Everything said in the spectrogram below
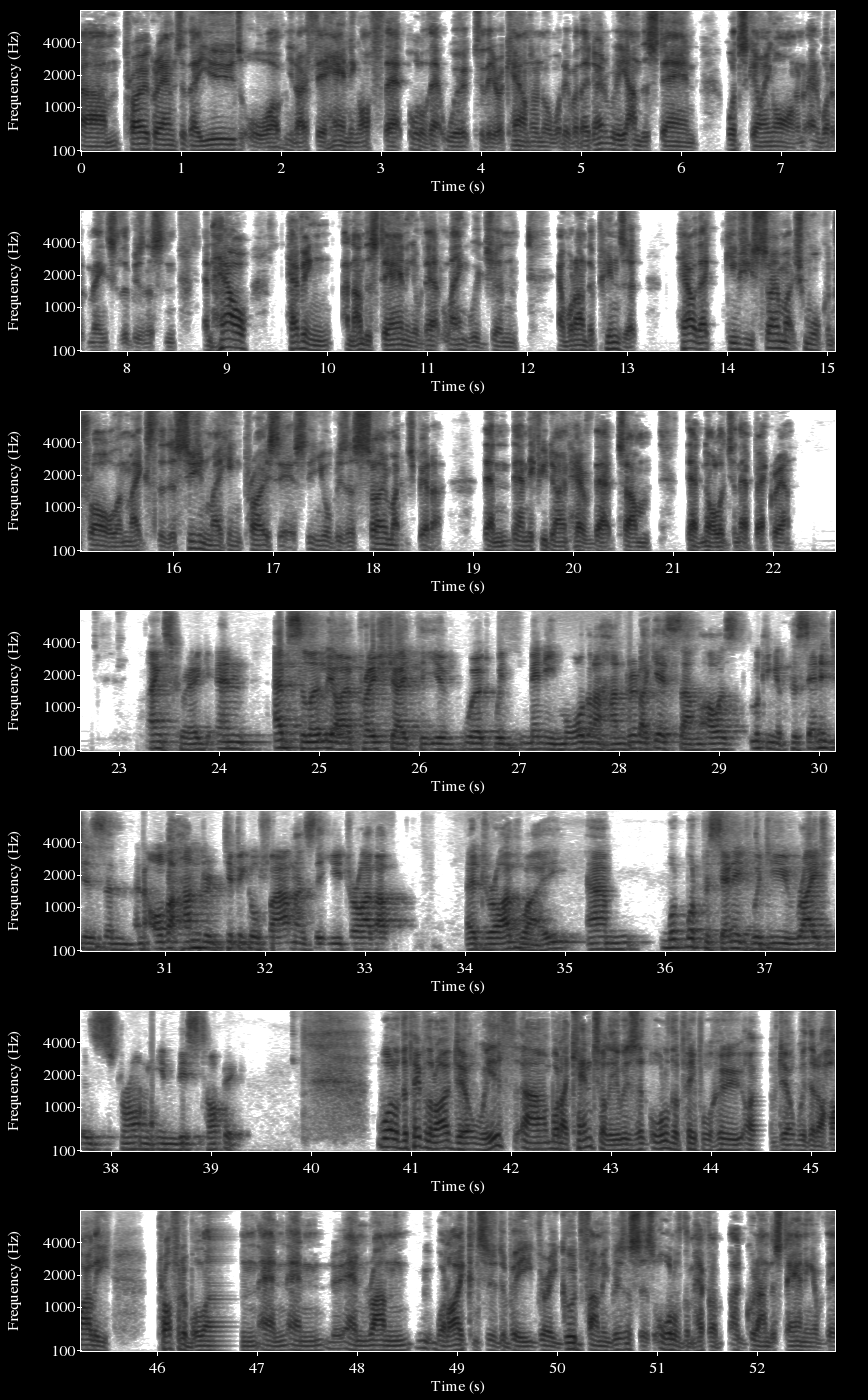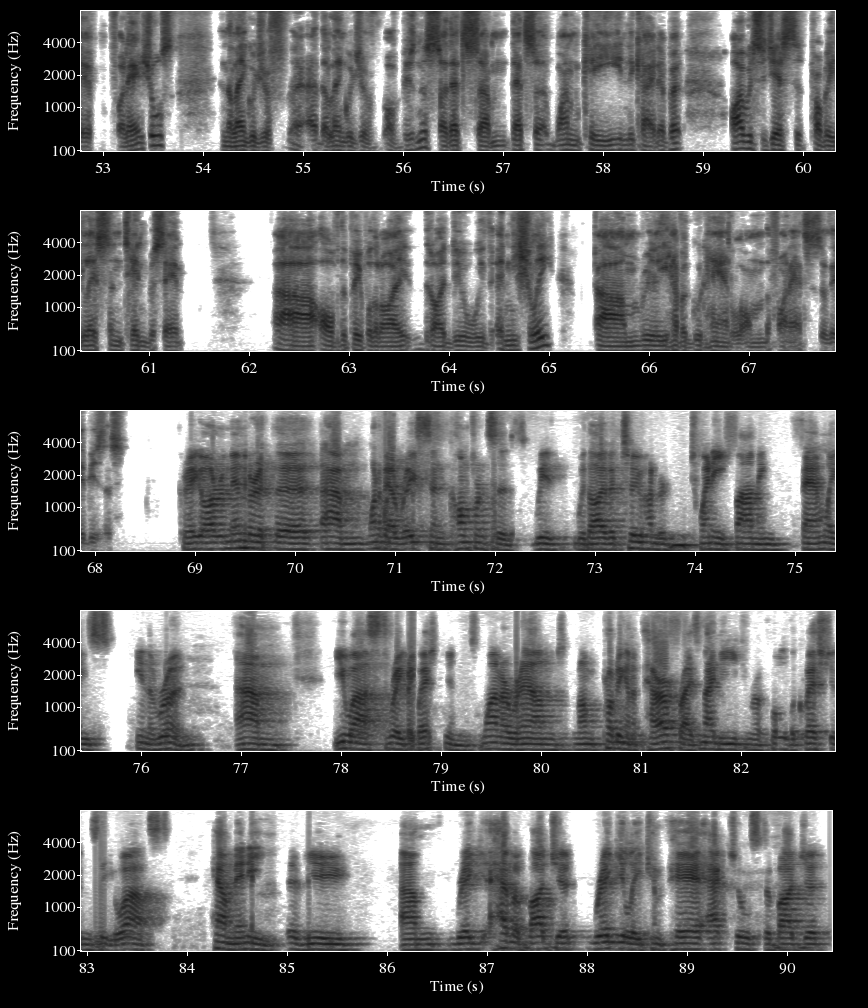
um, programs that they use, or you know, if they're handing off that all of that work to their accountant or whatever, they don't really understand what's going on and, and what it means to the business, and and how having an understanding of that language and and what underpins it, how that gives you so much more control and makes the decision making process in your business so much better than than if you don't have that um, that knowledge and that background. Thanks, Greg. And absolutely, I appreciate that you've worked with many more than 100. I guess um, I was looking at percentages, and, and of 100 typical farmers that you drive up a driveway, um, what, what percentage would you rate as strong in this topic? Well, of the people that I've dealt with, uh, what I can tell you is that all of the people who I've dealt with that are highly profitable and and and and run what I consider to be very good farming businesses, all of them have a, a good understanding of their financials and the language of uh, the language of, of business. So that's um, that's a, one key indicator. But I would suggest that probably less than ten percent uh, of the people that I that I deal with initially um, really have a good handle on the finances of their business. Greg, I remember at the um, one of our recent conferences with with over 220 farming families in the room. Um, you asked three questions. One around, and I'm probably going to paraphrase. Maybe you can recall the questions that you asked. How many of you um, reg- have a budget? Regularly compare actuals to budget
